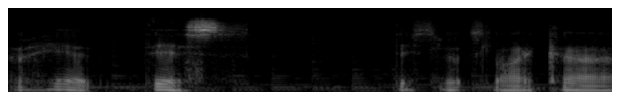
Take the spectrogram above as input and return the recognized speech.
So here, this, this looks like uh,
